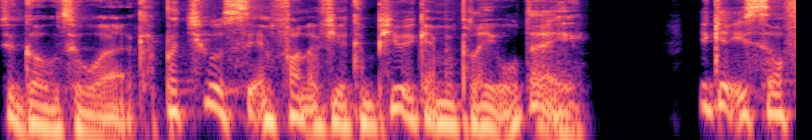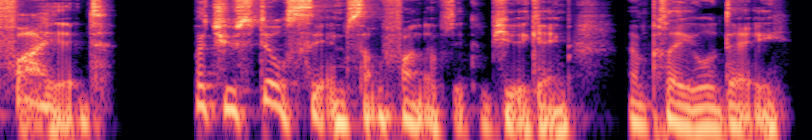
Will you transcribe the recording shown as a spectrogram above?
to go to work. But you will sit in front of your computer game and play all day. You get yourself fired, but you still sit in some front of the computer game and play all day.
